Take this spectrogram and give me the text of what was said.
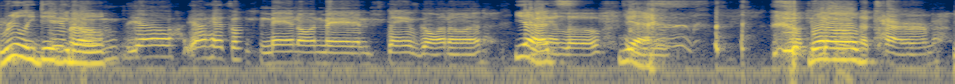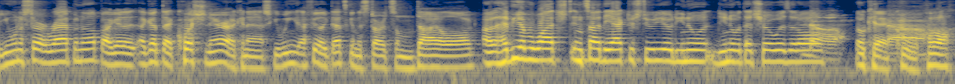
really did, you know, yeah, yeah, I had some man on man things going on. Yeah, man love. yeah. But um, a term. You want to start wrapping up? I got a, I got that questionnaire I can ask you. We, I feel like that's going to start some dialogue. Uh, have you ever watched Inside the Actor Studio? Do you know what, Do you know what that show is at all? No. Okay, No. cool. Well,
